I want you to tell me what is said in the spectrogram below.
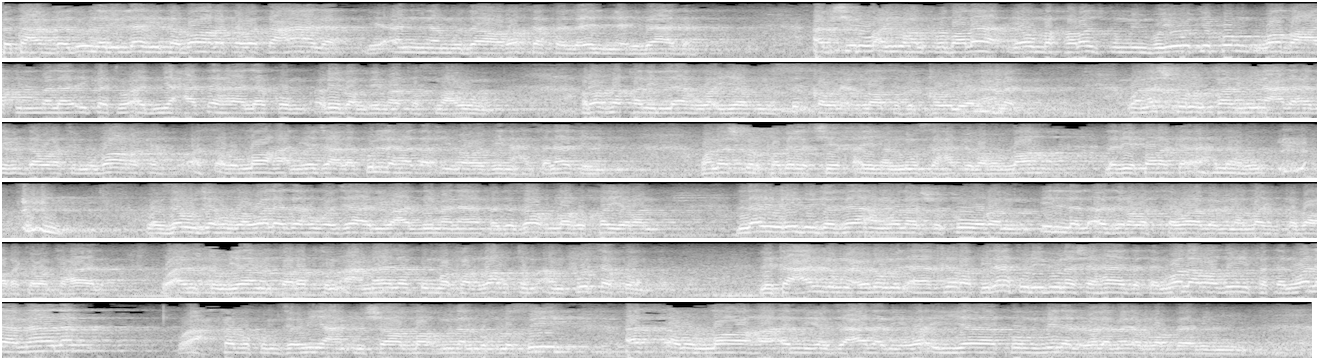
تتعبدون لله تبارك وتعالى لأن مدارسة العلم عبادة. أبشروا أيها الفضلاء يوم خرجتم من بيوتكم وضعت الملائكة أجنحتها لكم رضا بما تصنعون. رزقني الله وإياكم الصدق والإخلاص في القول والعمل. ونشكر القائمين على هذه الدورة المباركة وأسأل الله أن يجعل كل هذا في موازين حسناتهم. ونشكر فضيلة الشيخ أيمن موسى حفظه الله الذي ترك أهله وزوجه وولده وجاء ليعلمنا فجزاه الله خيرا. لا يريد جزاء ولا شكورا إلا الأجر والثواب من الله تبارك وتعالى. وأنتم يا من تركتم أعمالكم وفرغتم أنفسكم لتعلم علوم الآخرة لا تريدون شهادة ولا وظيفة ولا مالا وأحسبكم جميعا إن شاء الله من المخلصين. أسأل الله أن يجعلني وإياكم من العلماء الربانيين.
